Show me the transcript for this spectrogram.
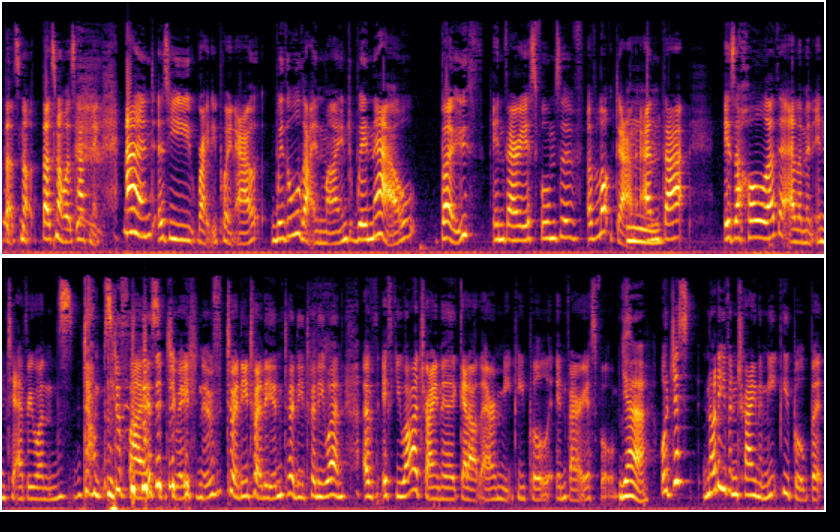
that's not that's not what's happening. And as you rightly point out, with all that in mind, we're now both in various forms of, of lockdown, mm. and that is a whole other element into everyone's dumpster fire situation of 2020 and 2021 of if you are trying to get out there and meet people in various forms Yeah. or just not even trying to meet people but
